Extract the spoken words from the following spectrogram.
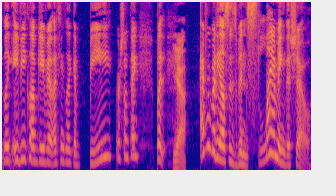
like AV Club gave it, I think like a B or something. But Yeah. everybody else has been slamming the show.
